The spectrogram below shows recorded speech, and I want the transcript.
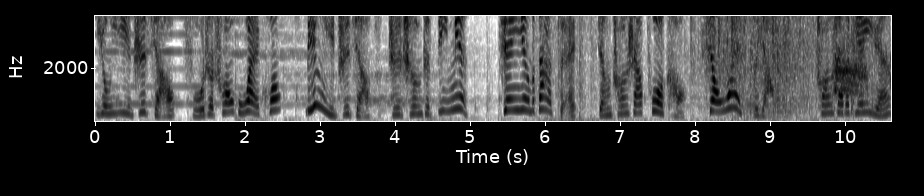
用一只脚扶着窗户外框，另一只脚支撑着地面。坚硬的大嘴将窗纱破口向外撕咬，窗纱的边缘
